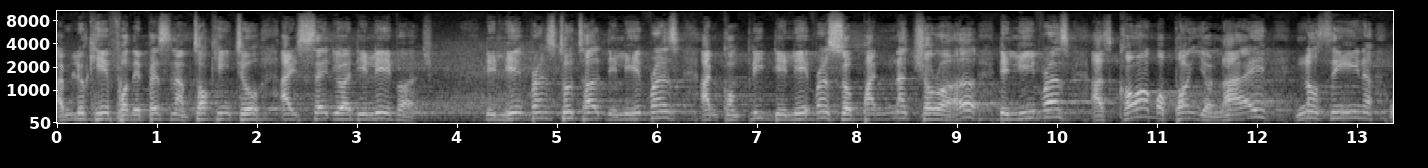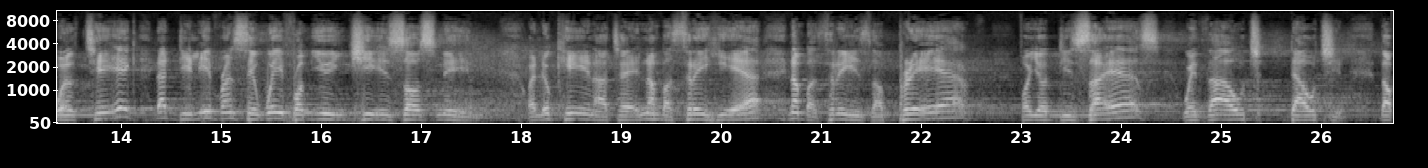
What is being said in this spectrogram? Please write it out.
I'm looking for the person I'm talking to. I said you are delivered deliverance, total deliverance, and complete deliverance, supernatural deliverance has come upon your life. Nothing will take that deliverance away from you in Jesus' name. We're looking at uh, number three here. Number three is the prayer for your desires without doubting. The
